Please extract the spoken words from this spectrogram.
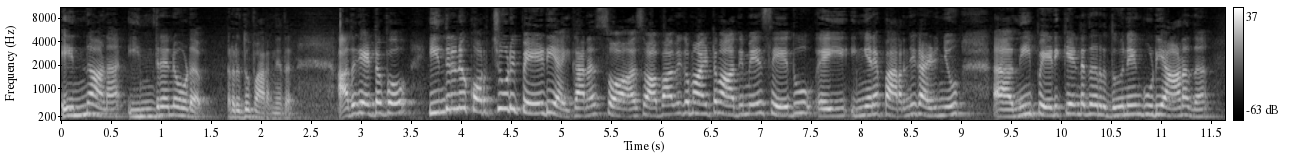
എന്നാണ് ഇന്ദ്രനോട് ഋതു പറഞ്ഞത്. അത് കേട്ടപ്പോൾ ഇന്ദ്രന് കുറച്ചുകൂടി പേടിയായി. കാരണം സ്വാ- സ്വാഭാവികമായിട്ടും ആദ്യമേ സേതു ഇങ്ങനെ പറഞ്ഞു കഴിഞ്ഞു. നീ പേടിക്കേണ്ടത് ഋതുവിനെയും കൂടിയാണെന്ന്.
